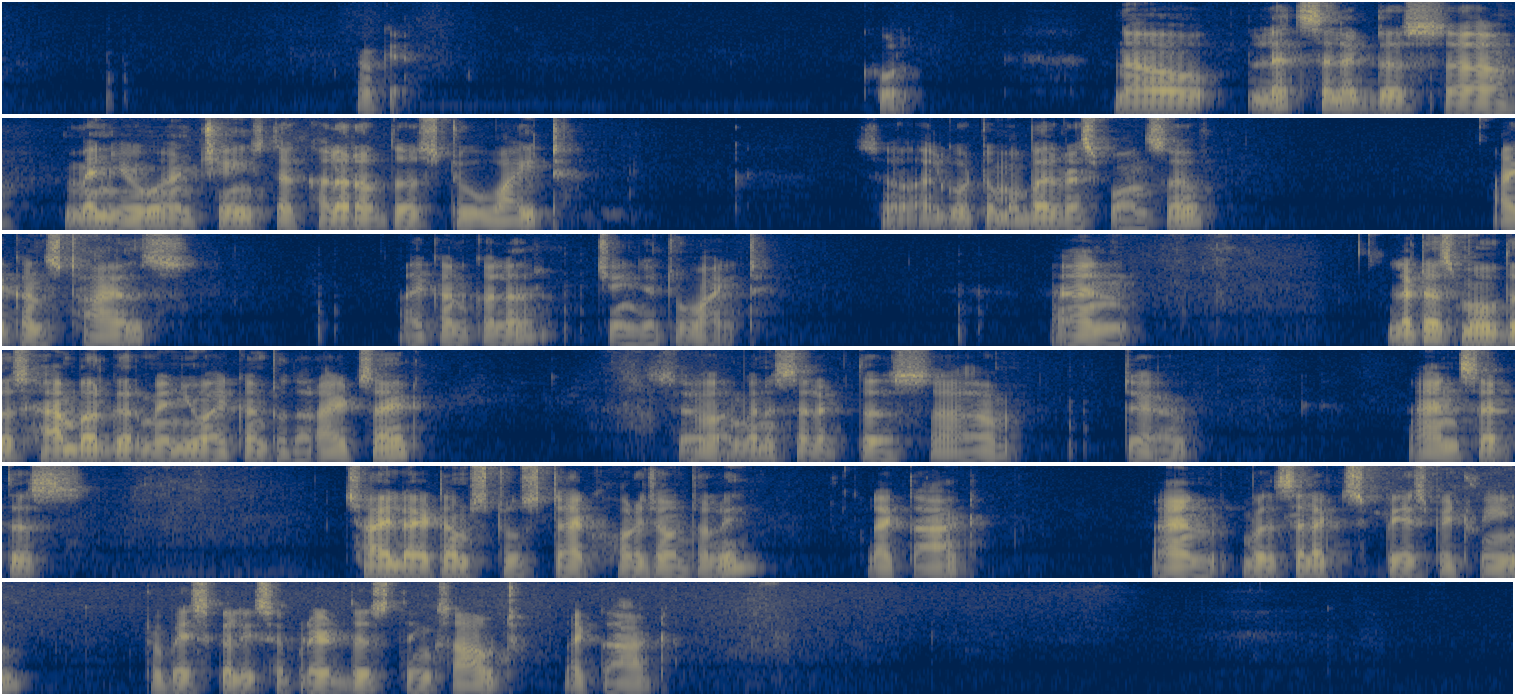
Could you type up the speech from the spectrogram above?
Okay. Cool. Now let's select this uh, menu and change the color of this to white so I'll go to mobile responsive icon styles icon color change it to white. And let us move this hamburger menu icon to the right side. So I'm going to select this um, div and set this child items to stack horizontally like that. And we'll select space between to basically separate these things out like that.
